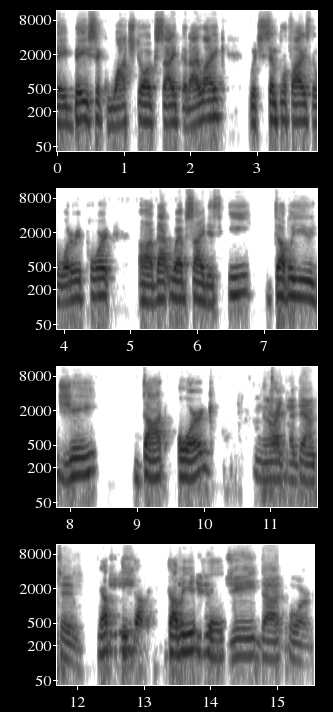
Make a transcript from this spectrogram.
a basic watchdog site that I like which simplifies the water report. Uh, that website is ewg.org. I'm going to write that down too. Yep, ewg.org.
